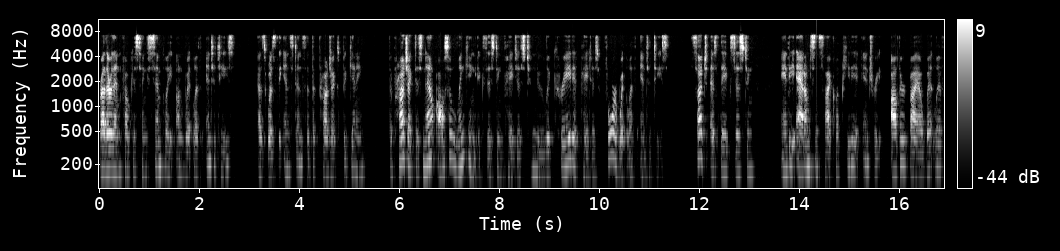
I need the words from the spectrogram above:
Rather than focusing simply on Wittliff entities, as was the instance at the project's beginning, the project is now also linking existing pages to newly created pages for Wittliff entities, such as the existing Andy Adams Encyclopedia entry authored by a Wittliff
